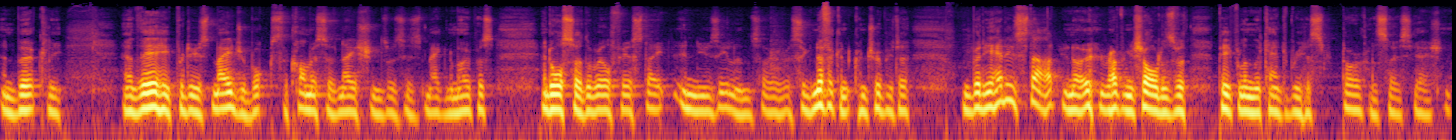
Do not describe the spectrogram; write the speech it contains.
in Berkeley. And there he produced major books. The Commerce of Nations was his magnum opus, and also The Welfare State in New Zealand. So a significant contributor but he had his start, you know, rubbing shoulders with people in the Canterbury Historical Association.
